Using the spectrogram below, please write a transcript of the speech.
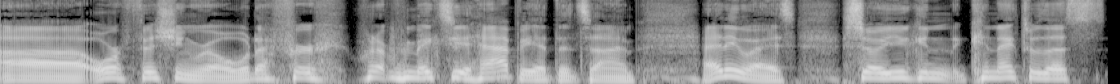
uh, or fishing reel, whatever, whatever makes you happy at the time. Anyways, so you can connect with us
